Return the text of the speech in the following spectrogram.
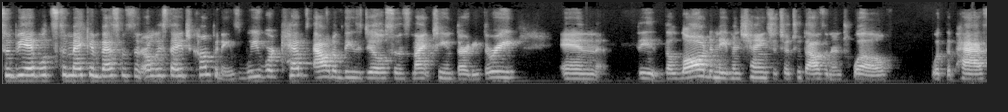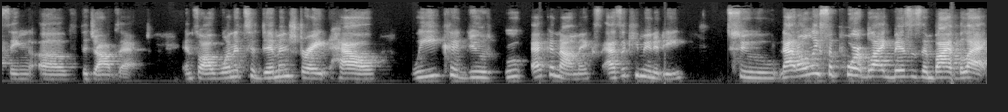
to be able to make investments in early stage companies. We were kept out of these deals since 1933 and the, the law didn't even change until 2012 with the passing of the Jobs Act. And so I wanted to demonstrate how we could use group economics as a community to not only support Black business and buy Black,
